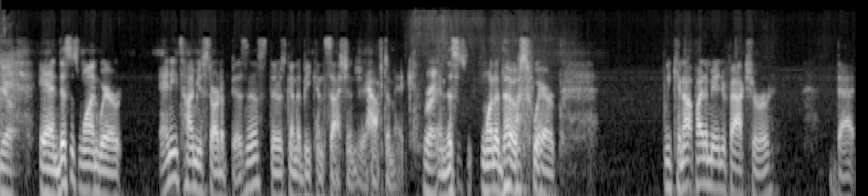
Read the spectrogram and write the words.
yeah and this is one where anytime you start a business there's going to be concessions you have to make right and this is one of those where we cannot find a manufacturer that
